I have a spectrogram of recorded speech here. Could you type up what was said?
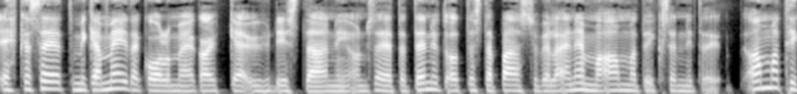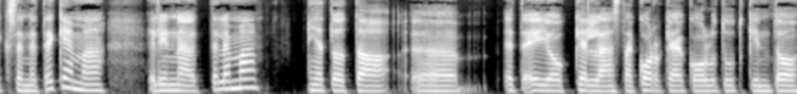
ehkä se, että mikä meitä kolmea kaikkea yhdistää, niin on se, että te nyt olette sitä päässyt vielä enemmän ammatiksenne, ammatiksenne tekemään, eli näyttelemään. Ja tota, että ei ole kellään sitä korkeakoulututkintoa.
